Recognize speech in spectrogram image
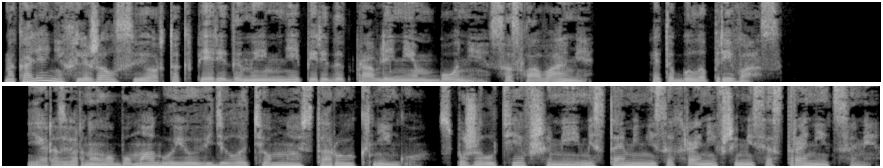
На коленях лежал сверток, переданный мне перед отправлением Бонни со словами «Это было при вас». Я развернула бумагу и увидела темную старую книгу с пожелтевшими и местами не сохранившимися страницами.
